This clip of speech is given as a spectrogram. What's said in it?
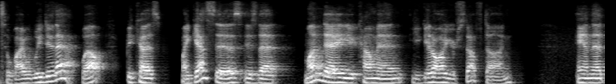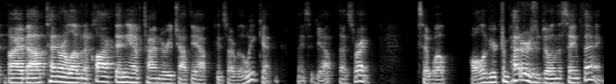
I said, why would we do that? Well, because my guess is, is that Monday you come in, you get all your stuff done, and that by about 10 or 11 o'clock, then you have time to reach out to the applicants over the weekend. They said, yeah, that's right. I said, well, all of your competitors are doing the same thing.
